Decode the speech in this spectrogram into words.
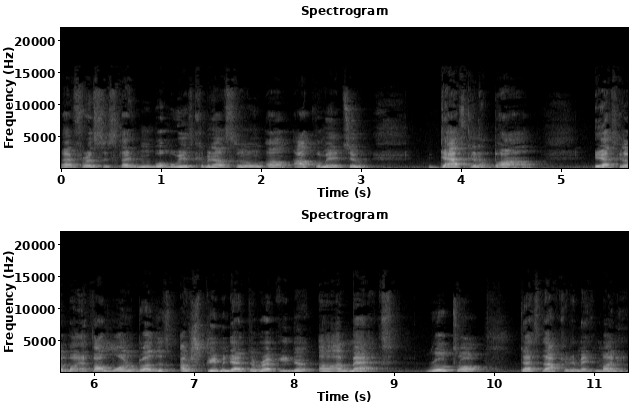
Like for instance, like one movie is coming out soon, um, Aquaman 2, that's to bomb. That's to bomb. If I'm Warner Brothers, I'm streaming that directly to, uh, on Max. Real talk that's not going to make money.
